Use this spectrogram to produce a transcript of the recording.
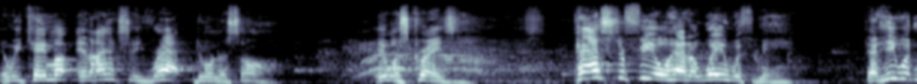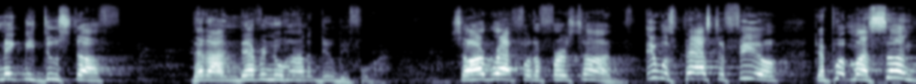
And we came up, and I actually rapped during the song. It was crazy. Pastor Phil had a way with me that he would make me do stuff that I never knew how to do before. So I rapped for the first time. It was Pastor Phil that put my son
